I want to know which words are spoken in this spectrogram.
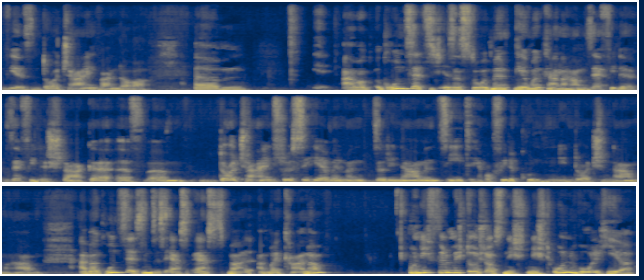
wir sind deutsche Einwanderer. Ähm, aber grundsätzlich ist es so, die Amerikaner haben sehr viele, sehr viele starke äh, ähm, deutsche Einflüsse hier, wenn man so die Namen sieht. Ich habe auch viele Kunden, die einen deutschen Namen haben. Aber grundsätzlich sind es erst erstmal Amerikaner. Und ich fühle mich durchaus nicht, nicht unwohl hier,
